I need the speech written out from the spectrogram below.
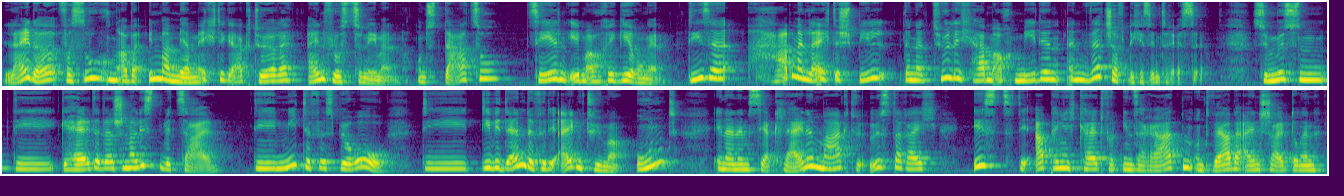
Leider versuchen aber immer mehr mächtige Akteure Einfluss zu nehmen und dazu zählen eben auch Regierungen. Diese haben ein leichtes Spiel, denn natürlich haben auch Medien ein wirtschaftliches Interesse. Sie müssen die Gehälter der Journalisten bezahlen, die Miete fürs Büro, die Dividende für die Eigentümer und in einem sehr kleinen Markt wie Österreich ist die Abhängigkeit von Inseraten und Werbeeinschaltungen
